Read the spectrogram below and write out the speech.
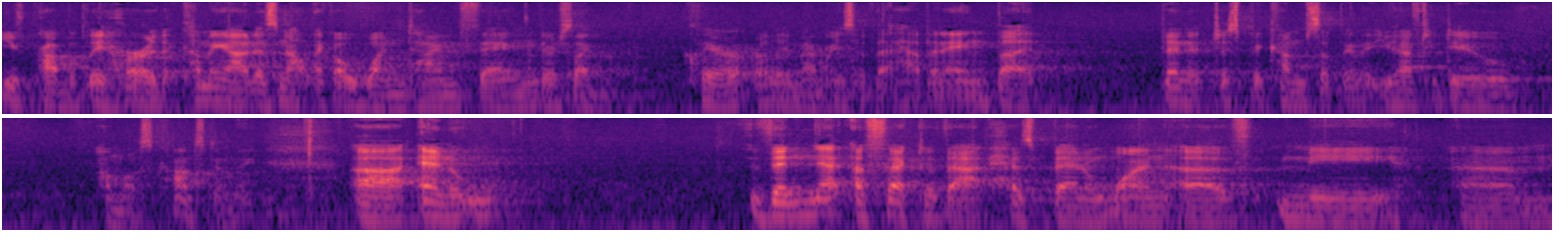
you've probably heard that coming out is not like a one-time thing. There's like clear early memories of that happening, but then it just becomes something that you have to do almost constantly. Uh, and the net effect of that has been one of me um,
